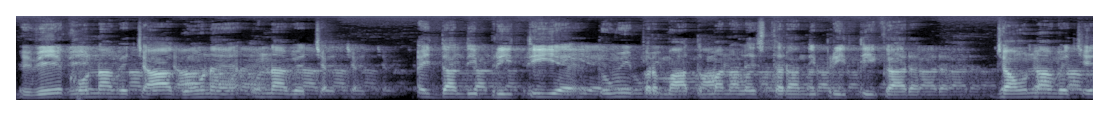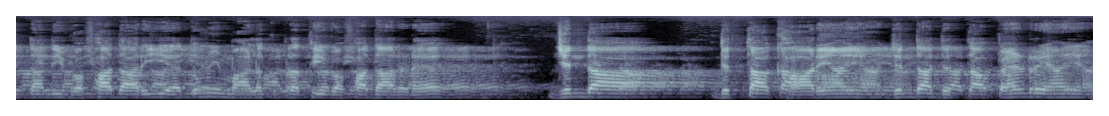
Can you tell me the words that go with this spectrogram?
ਵਿਵੇਕ ਉਹਨਾਂ ਵਿੱਚ ਆ ਗੁਣ ਹੈ, ਉਹਨਾਂ ਵਿੱਚ ਇਦਾਂ ਦੀ ਪ੍ਰੀਤੀ ਹੈ, ਤੂੰ ਵੀ ਪ੍ਰਮਾਤਮਾ ਨਾਲ ਇਸ ਤਰ੍ਹਾਂ ਦੀ ਪ੍ਰੀਤੀ ਕਰ। ਜਾਂ ਉਹਨਾਂ ਵਿੱਚ ਇਦਾਂ ਦੀ ਵਫਾਦਾਰੀ ਹੈ, ਤੂੰ ਵੀ ਮਾਲਕ ਪ੍ਰਤੀ ਵਫਾਦਾਰ ਰਹਿ। ਜਿੰਦਾ ਦਿੱਤਾ ਖਾ ਰਿਹਾ ਆ ਜਿੰਦਾ ਦਿੱਤਾ ਪਹਿਨ ਰਿਹਾ ਆ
